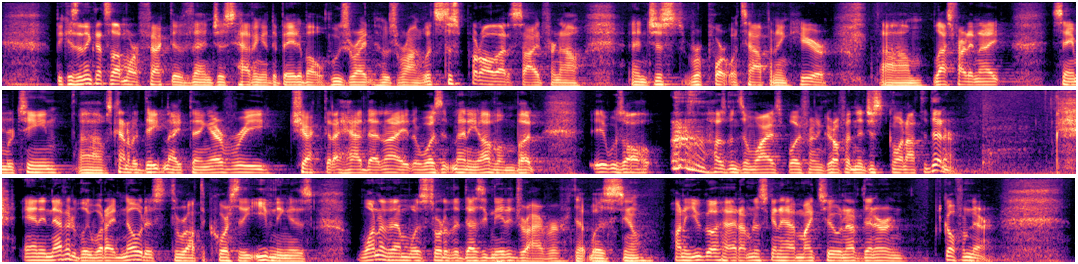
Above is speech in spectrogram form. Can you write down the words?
because I think that's a lot more effective than just having a debate about who's right and who's wrong. Let's just put all that aside for now and just report what's happening here. Um, last Friday night, same routine. Uh, it was kind of a date night thing. Every check that I had that night, there wasn't many of them, but it was all husbands and wives, boyfriend and girlfriend, and just going out to dinner. And inevitably, what I noticed throughout the course of the evening is one of them was sort of the designated driver that was, you know, honey, you go ahead. I'm just going to have my two and have dinner and go from there.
